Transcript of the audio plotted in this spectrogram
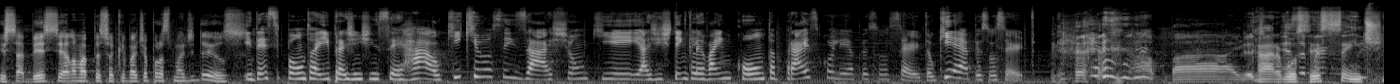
e saber se ela é uma pessoa que vai te aproximar de Deus. E nesse ponto aí, pra gente encerrar, o que, que vocês acham que a gente tem que levar em conta para escolher a pessoa certa? O que é a pessoa certa? Rapaz. Cara, você sente.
